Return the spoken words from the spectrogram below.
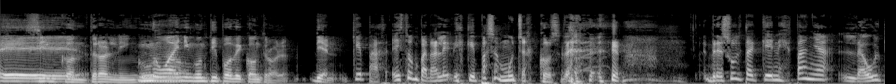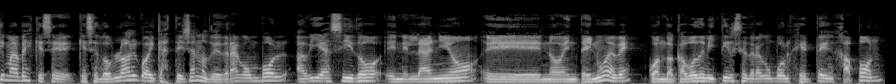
Eh, Sin control ninguno. No hay ningún tipo de control. Bien, ¿qué pasa? Esto en paralelo es que pasan muchas cosas. Resulta que en España la última vez que se, que se dobló algo al castellano de Dragon Ball había sido en el año eh, 99, cuando acabó de emitirse Dragon Ball GT en Japón.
